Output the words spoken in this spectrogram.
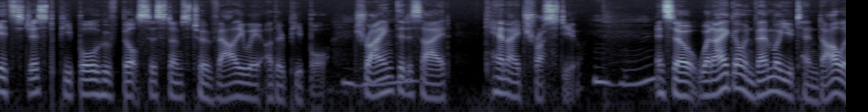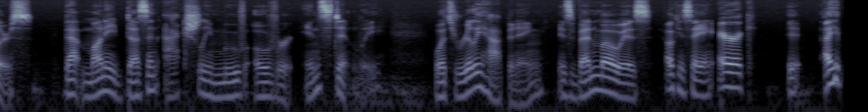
it's just people who've built systems to evaluate other people, mm-hmm. trying to decide, can I trust you? Mm-hmm. And so when I go and Venmo you $10, that money doesn't actually move over instantly. What's really happening is Venmo is, okay, saying, Eric, it, I'm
